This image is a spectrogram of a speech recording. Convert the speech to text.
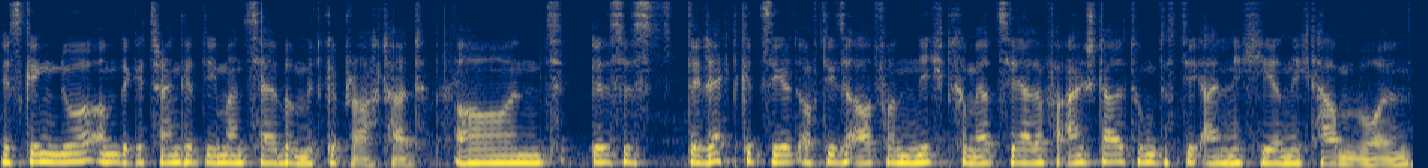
Es ging nur um die Getränke, die man selber mitgebracht hat. Und es ist direkt gezielt auf diese Art von nicht kommerzielle Veranstaltung, dass die eigentlich hier nicht haben wollen.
